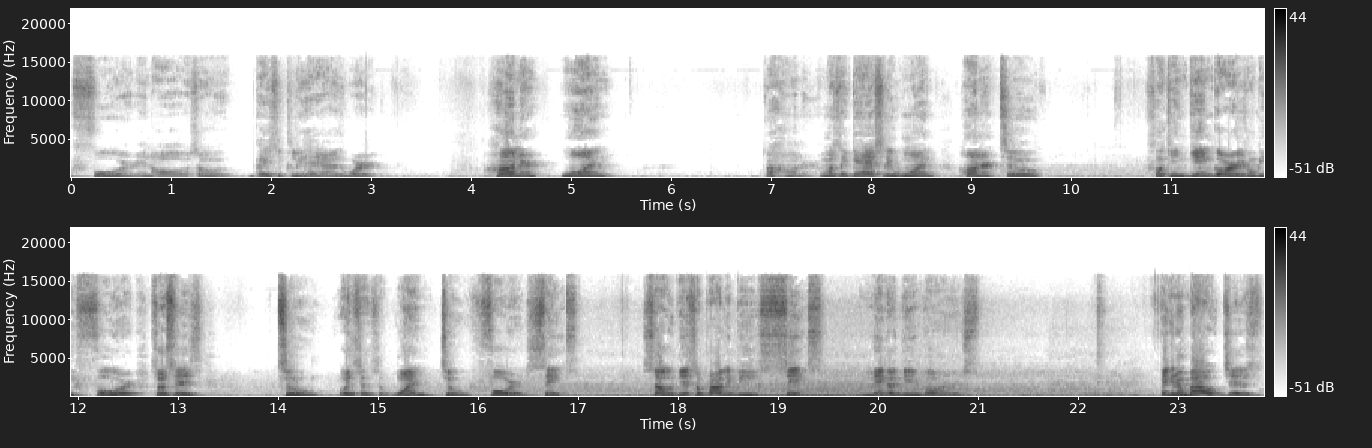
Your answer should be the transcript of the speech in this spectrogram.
four in all. So basically, how it work? Haunter one, a Haunter. It a Gastly one, Haunter two, fucking Gengar is gonna be four. So it says two, or it says one, two, four, six. So this will probably be six Mega Gengars. Thinking about just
